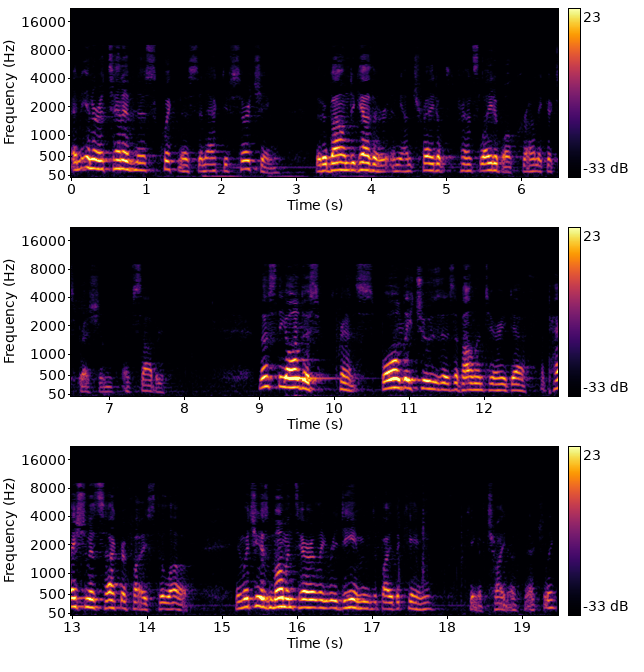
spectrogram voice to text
and inner attentiveness, quickness, and active searching that are bound together in the untranslatable Quranic expression of sabr. Thus, the oldest prince boldly chooses a voluntary death, a passionate sacrifice to love, in which he is momentarily redeemed by the king, king of China, actually,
